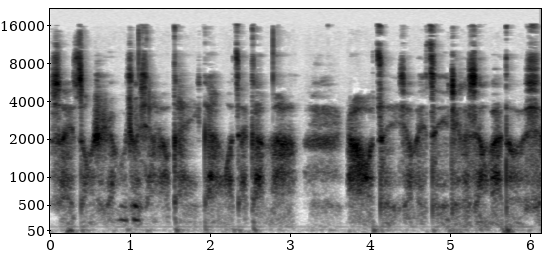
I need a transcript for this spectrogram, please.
所以总是忍不住想要看一看我在干嘛，然后我自己就为自己这个想法逗笑。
